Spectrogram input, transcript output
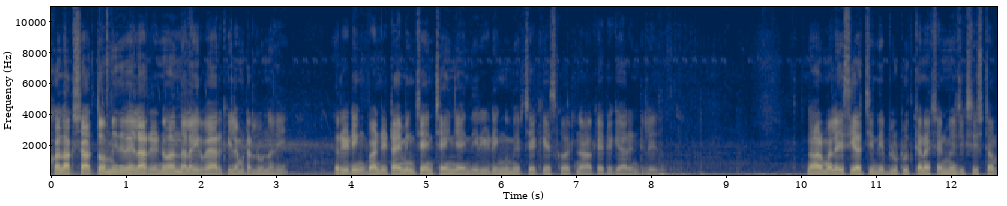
ఒక లక్ష తొమ్మిది వేల రెండు వందల ఇరవై ఆరు కిలోమీటర్లు ఉన్నది. రీడింగ్ బండి టైమింగ్ చేంజ్ చేంజ్ అయింది. రీడింగ్ మీరు చెక్ చేసుకోవాలి నాకైతే గ్యారంటీ లేదు. నార్మల్ ఏసీ వచ్చింది. Bluetooth connection music system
